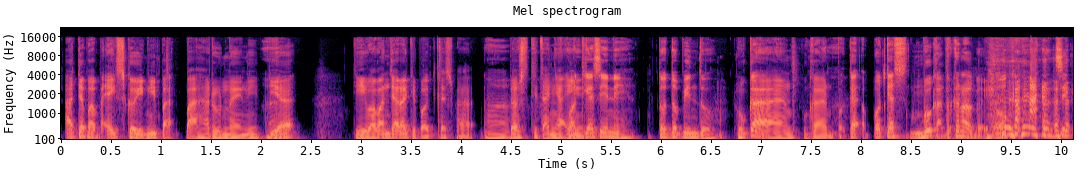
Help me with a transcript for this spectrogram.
ada bapak exco ini pak Pak Haruna ini dia diwawancara di podcast pak Ah. terus ditanyain Podcast ini tutup pintu. Bukan, bukan. Podcast bu gak terkenal kok. Oh, anjing.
